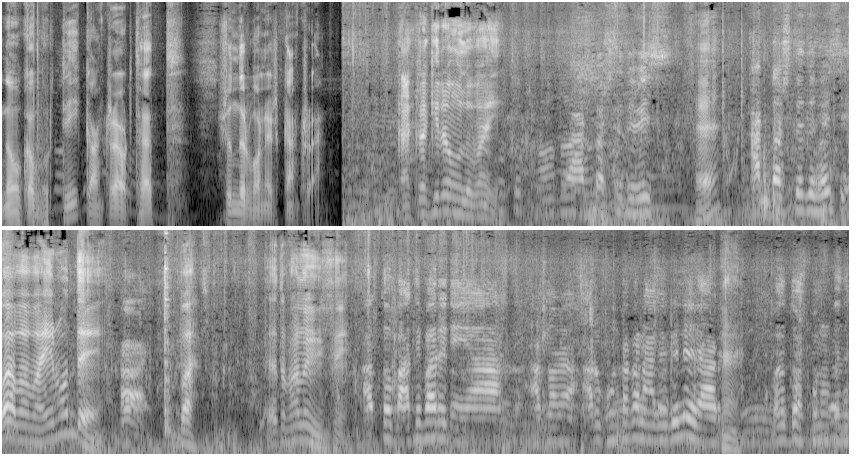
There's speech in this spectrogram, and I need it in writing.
নৌকা ভর্তি কাঁকড়া অর্থাৎ সুন্দরবনের কাঁকড়া। কাঁকড়া কিরম হলো ভাই? আট দশ কেজি হয়েছে হ্যাঁ? আট দশ কেজি হয়েছে বাহ এর মধ্যে? হ্যাঁ বাহ তাহলে তো ভালোই হয়েছে। আর তো বাতে পারেনি আর আপনারা আরও ঘন্টাখান আগে গেলে আর হ্যাঁ। মানে দশ পনেরো কেজি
